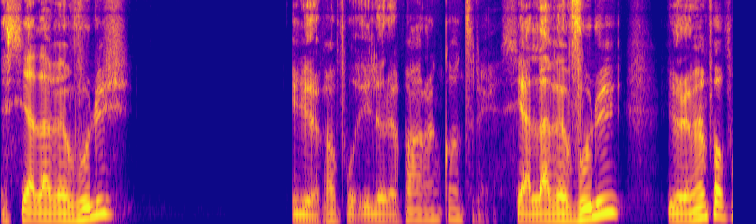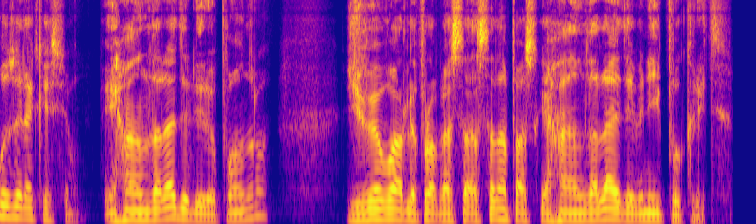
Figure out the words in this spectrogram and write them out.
Et si Allah avait voulu, il ne l'aurait pas, rencontré. Si Allah avait voulu, il n'aurait même pas posé la question. Et Hanzala de lui répondre, je vais voir le prophète parce que Hanzala est devenu hypocrite.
